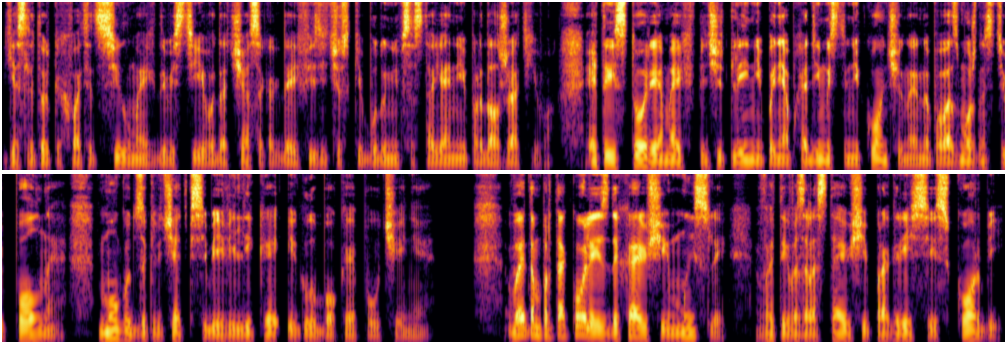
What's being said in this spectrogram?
Если только хватит сил моих довести его до часа, когда я физически буду не в состоянии продолжать его. Эта история моих впечатлений, по необходимости не конченная, но по возможности полная, могут заключать в себе великое и глубокое поучение. В этом протоколе издыхающей мысли, в этой возрастающей прогрессии скорбей,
